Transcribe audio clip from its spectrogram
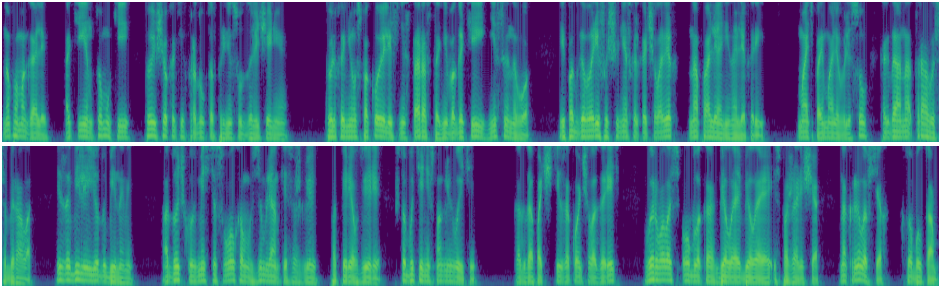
но помогали, а те им то муки, то еще каких продуктов принесут за лечение. Только не успокоились ни староста, ни богатей, ни сын его, и, подговорив еще несколько человек, напали они на лекарей. Мать поймали в лесу, когда она травы собирала, и забили ее дубинами, а дочку вместе с волком в землянке сожгли, подперев двери, чтобы те не смогли выйти. Когда почти закончило гореть, вырвалось облако белое-белое из пожарища, накрыло всех, кто был там,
